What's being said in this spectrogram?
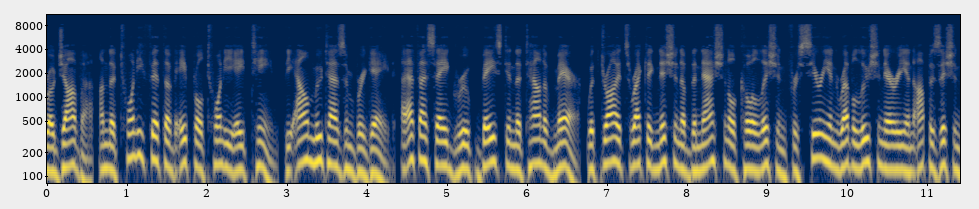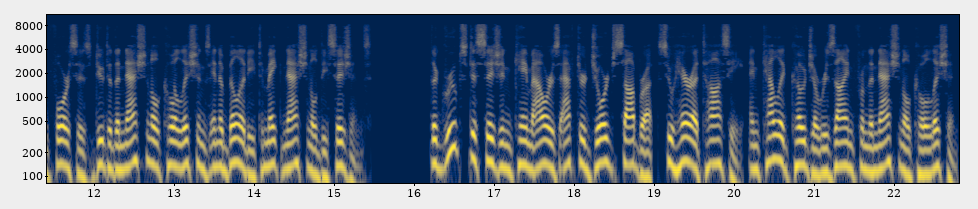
Rojava. On 25 April 2018, the Al-Mutazim Brigade, a FSA group based in the town of Mer, withdraw its recognition of the National Coalition for Syrian Revolutionary and Opposition Forces due to the National Coalition's inability to make national decisions. The group's decision came hours after George Sabra, Suhair Atassi, and Khalid Khoja resigned from the National Coalition.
